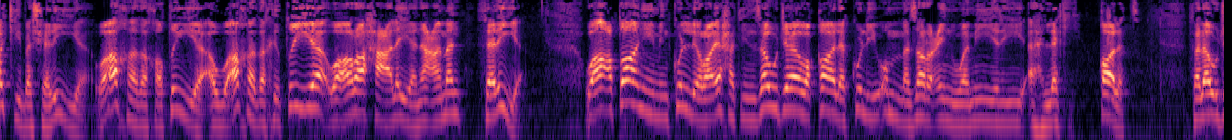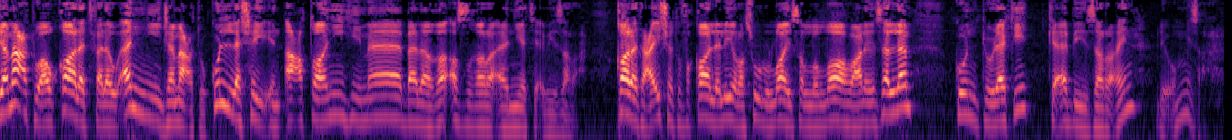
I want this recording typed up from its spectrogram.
ركب شريا وأخذ خطية أو أخذ خطية وأراح علي نعما ثريا. وأعطاني من كل رائحة زوجة وقال كلي أم زرع وميري أهلك قالت فلو جمعت أو قالت فلو أني جمعت كل شيء أعطانيه ما بلغ أصغر آنية أبي زرع. قالت عائشة فقال لي رسول الله صلى الله عليه وسلم كنت لك كأبي زرع لأم زرع.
